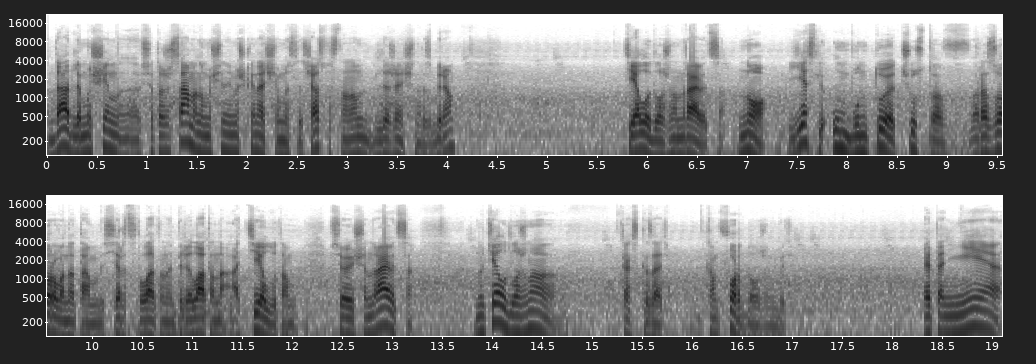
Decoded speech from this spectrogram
Да, для мужчин э, все то же самое, но мужчины немножко иначе мыслят. Сейчас в основном для женщин разберем. Телу должно нравиться. Но если ум бунтует, чувство разорвано, там, сердце латано, перелатано, а телу там все еще нравится, но тело должно, как сказать, комфорт должен быть. Это не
